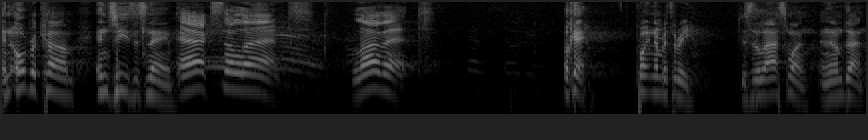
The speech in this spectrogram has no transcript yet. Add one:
and overcome in Jesus' name. Excellent. Love it. Okay, point number three. This is the last one, and then I'm done.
